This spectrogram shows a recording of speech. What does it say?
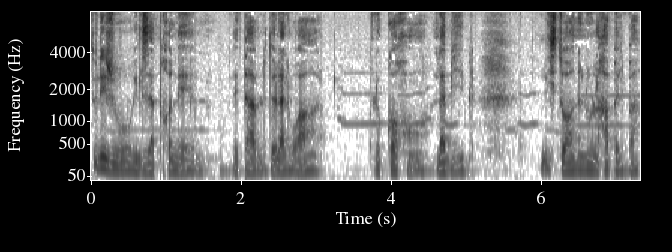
Tous les jours, ils apprenaient les tables de la loi, le Coran, la Bible. L'histoire ne nous le rappelle pas.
